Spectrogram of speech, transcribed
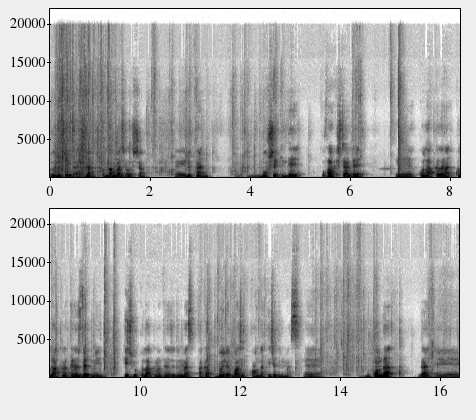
uygun şekilde açacağım. Kullanmaya çalışacağım. E, lütfen bu şekilde ufak işlerde e, kul hakkına kul hakkına tenezzül etmeyin. Hiçbir kul hakkına tenezzül edilmez. Fakat böyle basit konuda hiç edilmez. E, bu konuda ben e,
